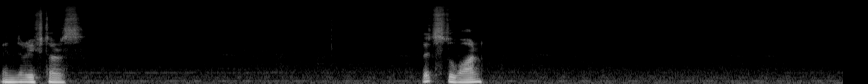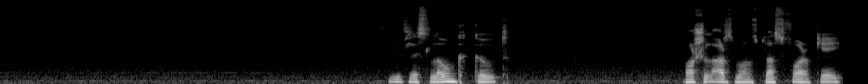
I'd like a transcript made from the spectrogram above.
And rifters. Let's do one. Sleeveless long coat. Martial arts bonus plus 4k.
